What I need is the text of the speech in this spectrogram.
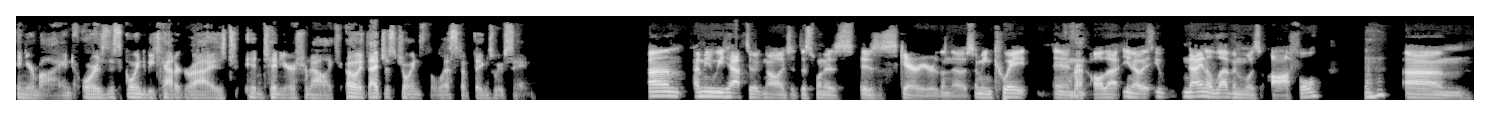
in your mind, or is this going to be categorized in 10 years from now? Like, oh, that just joins the list of things we've seen. Um, I mean, we have to acknowledge that this one is is scarier than those. I mean, Kuwait and all that. You know, nine eleven was awful. Mm-hmm. Um,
